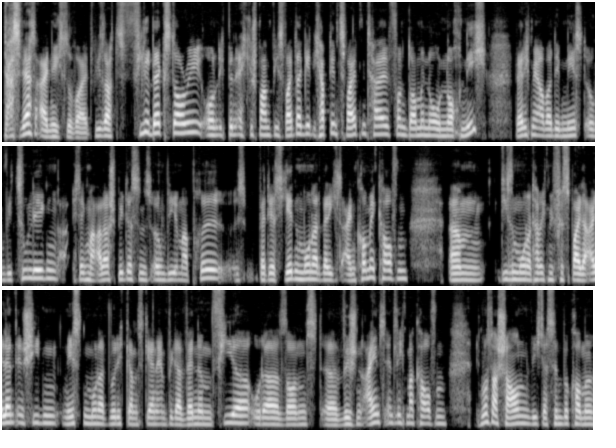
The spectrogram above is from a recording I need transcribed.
das wäre es eigentlich soweit. Wie gesagt, viel Backstory und ich bin echt gespannt, wie es weitergeht. Ich habe den zweiten Teil von Domino noch nicht, werde ich mir aber demnächst irgendwie zulegen. Ich denke mal, aller spätestens irgendwie im April. Ich werde jetzt jeden Monat werde ich jetzt einen Comic kaufen. Ähm, diesen Monat habe ich mich für Spider Island entschieden. Nächsten Monat würde ich ganz gerne entweder Venom 4 oder sonst äh, Vision 1 endlich mal kaufen. Ich muss mal schauen, wie ich das hinbekomme.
